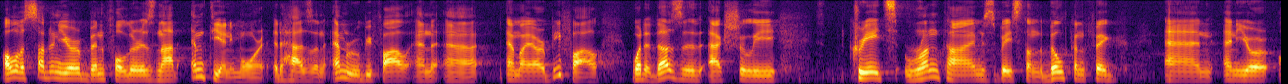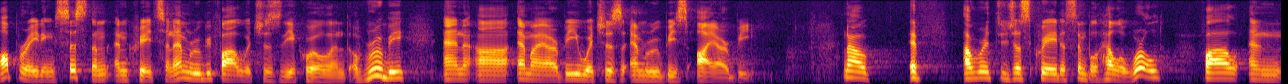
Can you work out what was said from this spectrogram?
all of a sudden your bin folder is not empty anymore. It has an mruby file and a mirb file. What it does is it actually creates runtimes based on the build config and, and your operating system and creates an mruby file, which is the equivalent of Ruby, and uh, mirb, which is mruby's IRB. Now, if I were to just create a simple hello world file, and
